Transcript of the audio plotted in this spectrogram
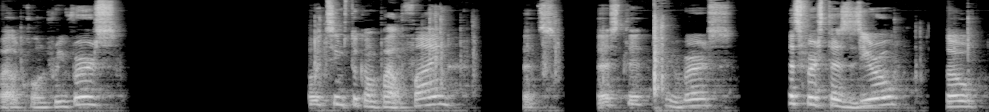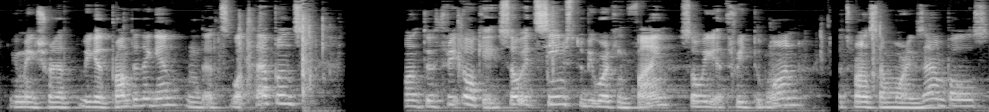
a file called reverse. So it seems to compile fine. Let's test it, reverse. Let's first test zero. So we make sure that we get prompted again, and that's what happens. One, two, three. Okay, so it seems to be working fine. So we get three to one. Let's run some more examples.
